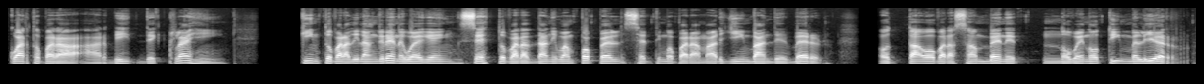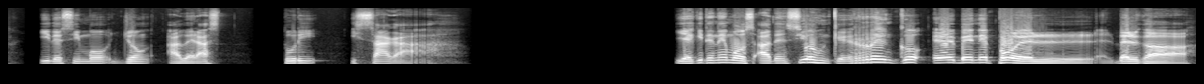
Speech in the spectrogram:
Cuarto para Arvid de Klein. Quinto para Dylan Grenewegen. Sexto para Danny Van Poppel. Séptimo para Margin Van der Berg. Octavo para Sam Bennett. Noveno Tim Melier. Y décimo John Averasturi Izaga. Y aquí tenemos, atención, que Renko Ebenepoel, el belga,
